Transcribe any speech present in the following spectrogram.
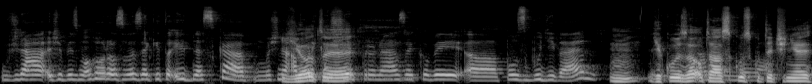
možná, že bys mohl rozvést, jak je to i dneska, možná jo, to je pro nás jakoby uh, pozbudivé. Mm, děkuji za otázku, skutečně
